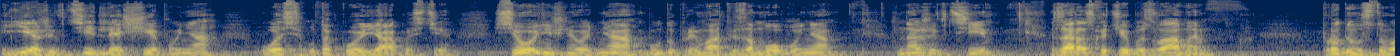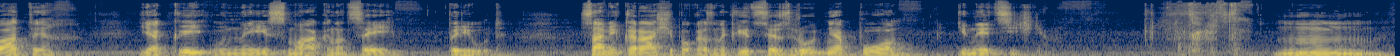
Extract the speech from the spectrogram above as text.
є живці для щеплення ось у такої якості. З сьогоднішнього дня буду приймати замовлення на живці. Зараз хотів би з вами продегустувати, який у неї смак на цей період. Самі кращі показники це з грудня по кінець січня. Ммм.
